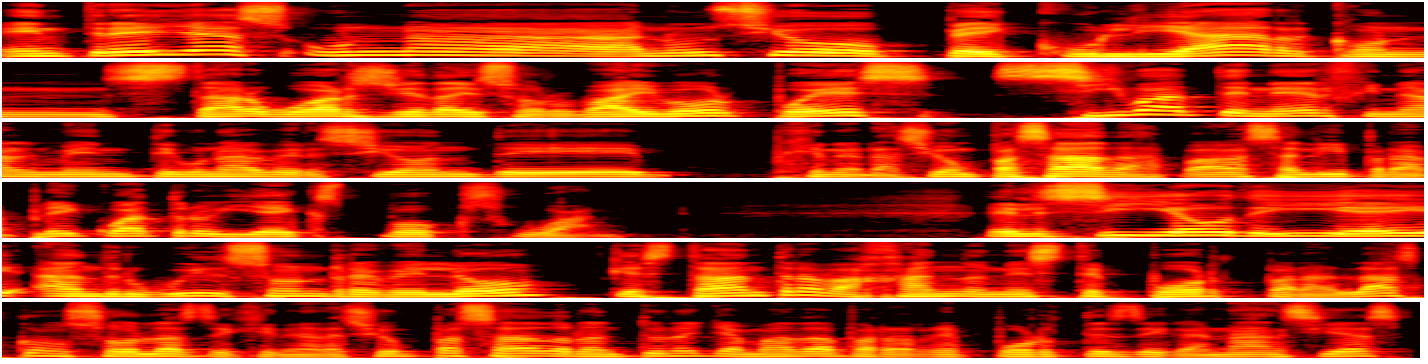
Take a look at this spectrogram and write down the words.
Entre ellas, un anuncio peculiar con Star Wars Jedi Survivor, pues sí va a tener finalmente una versión de generación pasada. Va a salir para Play 4 y Xbox One. El CEO de EA, Andrew Wilson, reveló que estaban trabajando en este port para las consolas de generación pasada durante una llamada para reportes de ganancias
